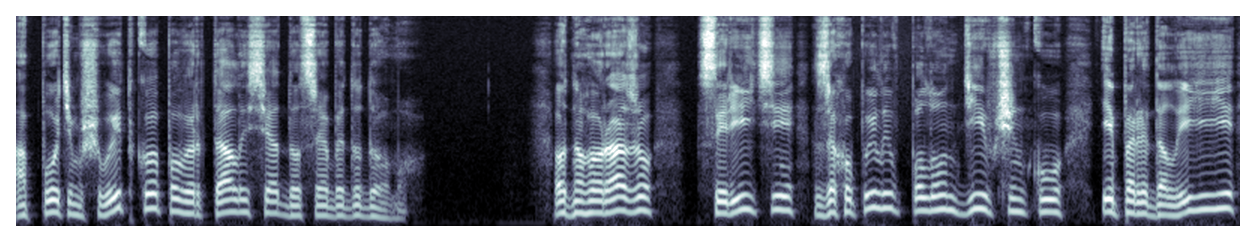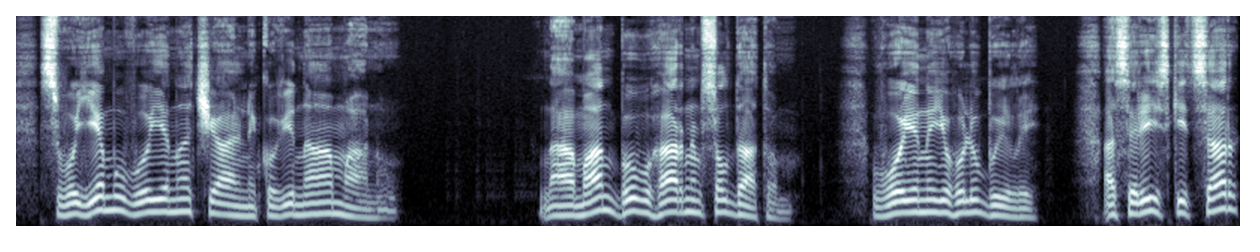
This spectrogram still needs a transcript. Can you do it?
а потім швидко поверталися до себе додому. Одного разу сирійці захопили в полон дівчинку і передали її своєму воєначальникові Нааману. Нааман був гарним солдатом. Воїни його любили, а сирійський цар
